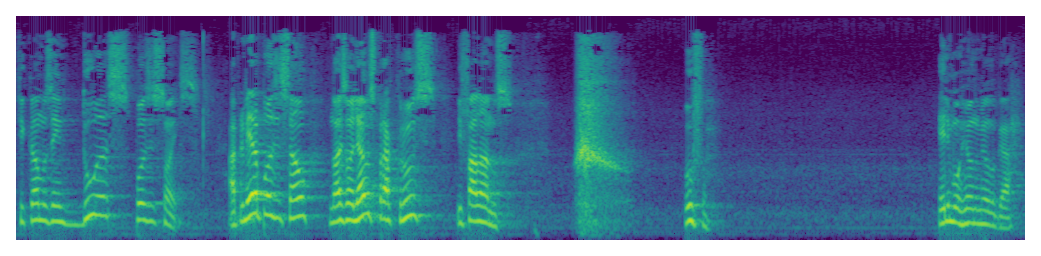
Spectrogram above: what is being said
ficamos em duas posições. A primeira posição, nós olhamos para a cruz e falamos, ufa, ele morreu no meu lugar.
